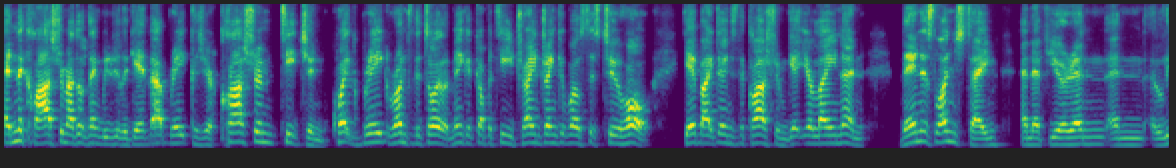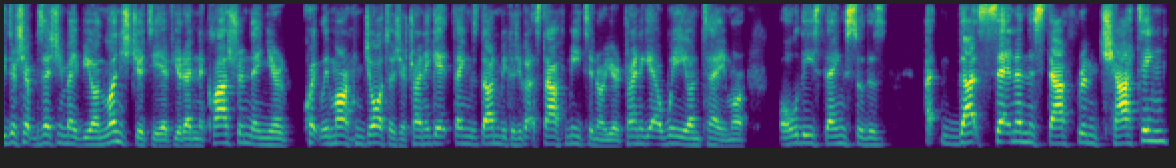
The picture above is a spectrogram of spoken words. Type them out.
In the classroom, I don't think we really get that break because your classroom teaching, quick break, run to the toilet, make a cup of tea, try and drink it whilst it's too hot, get back down to the classroom, get your line in. Then it's lunchtime, and if you're in in a leadership position, you might be on lunch duty. If you're in the classroom, then you're quickly marking jotters. You're trying to get things done because you've got a staff meeting, or you're trying to get away on time, or all these things. So there's uh, that sitting in the staff room chatting,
